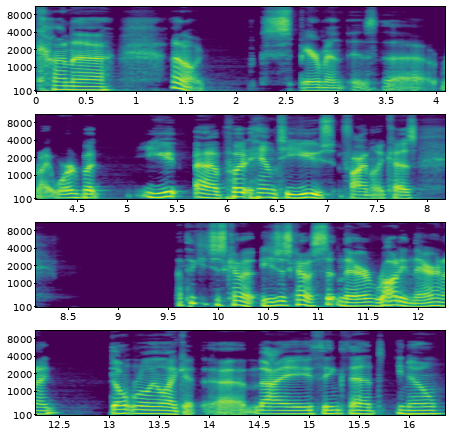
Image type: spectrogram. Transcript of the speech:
kind of, I don't know, experiment is the right word, but you uh, put him to use finally because I think he's just kind of he's just kind of sitting there, rotting there, and I don't really like it. Uh, I think that you know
